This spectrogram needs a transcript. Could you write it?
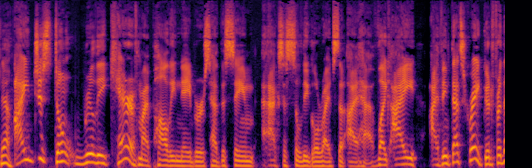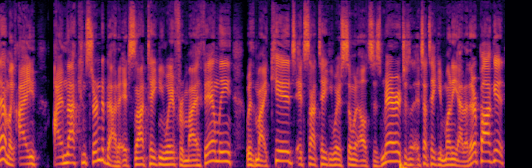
Yeah. I just don't really care if my poly neighbors have the same access to legal rights that I have. Like I I think that's great. Good for them. Like I I'm not concerned about it. It's not taking away from my family with my kids. It's not taking away someone else's marriage. It's not taking money out of their pocket.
